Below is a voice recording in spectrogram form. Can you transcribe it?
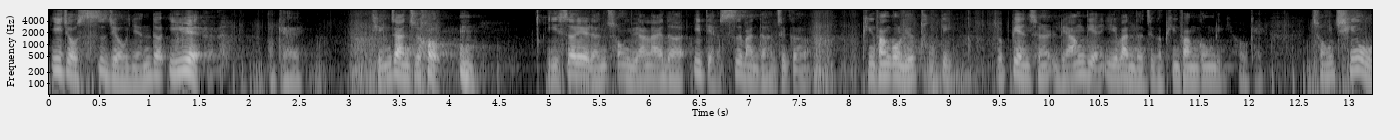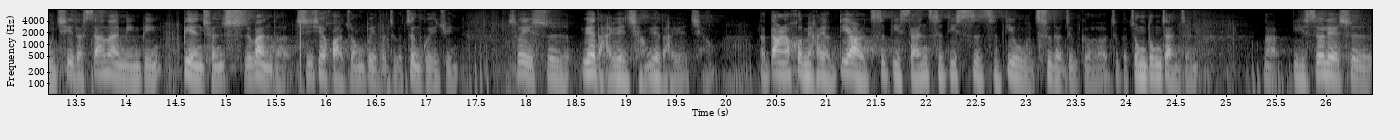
一九四九年的一月，OK，停战之后，以色列人从原来的一点四万的这个平方公里的土地，就变成两点一万的这个平方公里，OK，从轻武器的三万民兵变成十万的机械化装备的这个正规军，所以是越打越强，越打越强。那当然，后面还有第二次、第三次、第四次、第五次的这个这个中东战争。那以色列是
